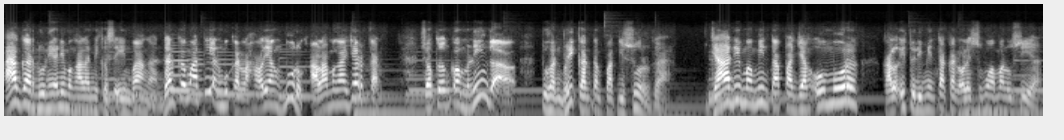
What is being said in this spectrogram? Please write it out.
Agar dunia ini mengalami keseimbangan. Dan kematian bukanlah hal yang buruk. Allah mengajarkan. Sewaktu engkau meninggal, Tuhan berikan tempat di surga. Jadi meminta panjang umur kalau itu dimintakan oleh semua manusia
